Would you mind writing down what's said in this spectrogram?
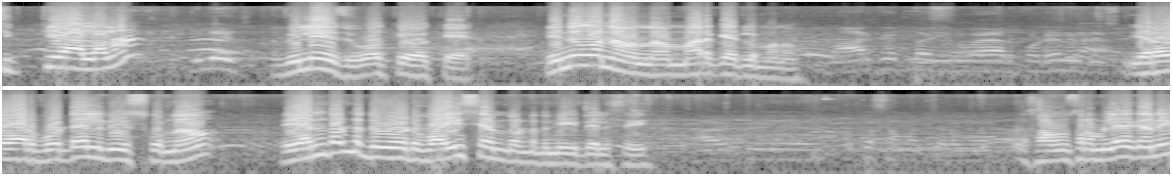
చిట్యాలనా? Village village okay okay. ఎన్ని కొన్నాం అన్న మార్కెట్లో మనం? మార్కెట్లో ఇరవై ఆరు పొట్టేలు తీసుకున్నాం. ఎంత ఉంటుంది వయసు ఎంత ఉంటుంది మీకు తెలిసి? సంవత్సరం లేదు కానీ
